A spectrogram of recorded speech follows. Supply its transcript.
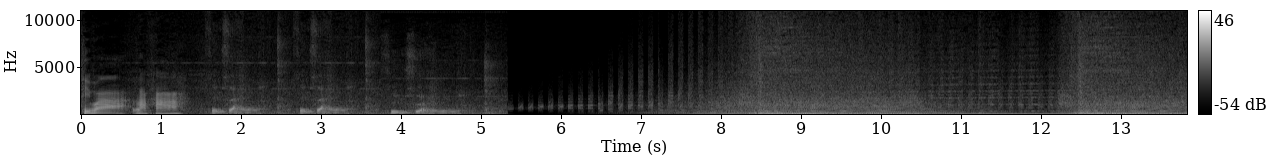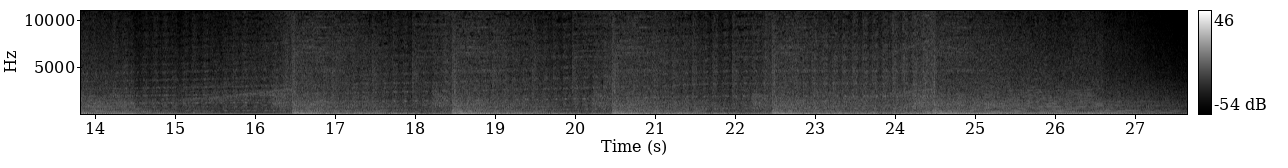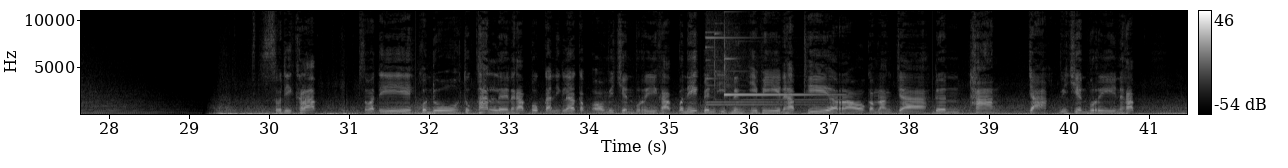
ที่ว่าราคาสี่แสนเองสี่แสนเองสี่แส สวัสดีครับ สวัสดีคนดูทุกท่านเลยนะครับ พบกันอีกแล้วกับออมวิเชียนบุรีครับ วันนี้เป็นอีกหนึ่ง EP นะครับ ที่เรากำลังจะเดินทางจากวิเชียนบุรีนะครับ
